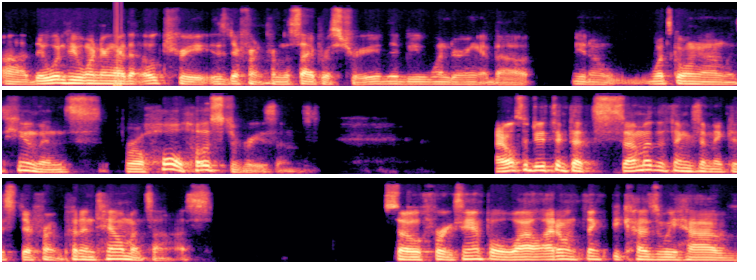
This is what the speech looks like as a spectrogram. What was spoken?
Uh, they wouldn't be wondering why the oak tree is different from the cypress tree. They'd be wondering about, you know, what's going on with humans for a whole host of reasons. I also do think that some of the things that make us different put entailments on us. So, for example, while I don't think because we have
